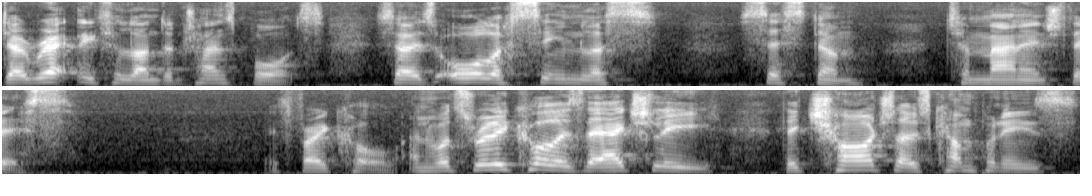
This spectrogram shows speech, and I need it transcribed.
directly to London Transports. So it's all a seamless system to manage this. It's very cool. And what's really cool is they actually they charge those companies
